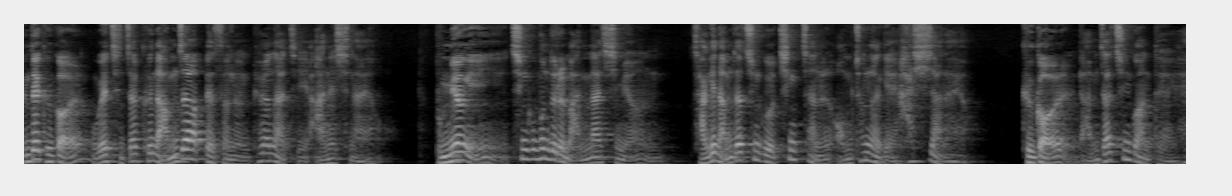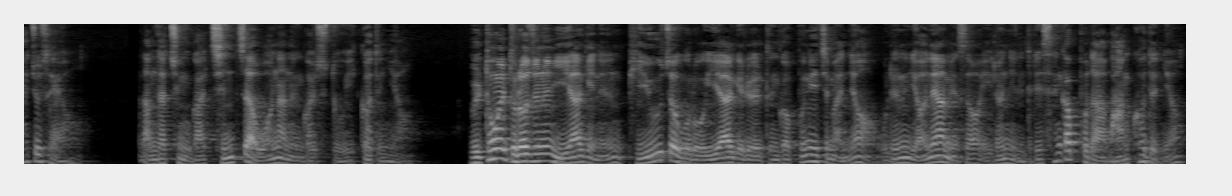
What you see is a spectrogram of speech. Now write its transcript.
근데 그걸 왜 진짜 그 남자 앞에서는 표현하지 않으시나요? 분명히 친구분들을 만나시면 자기 남자친구 칭찬을 엄청나게 하시잖아요. 그걸 남자친구한테 해주세요. 남자친구가 진짜 원하는 걸 수도 있거든요. 물통을 들어주는 이야기는 비유적으로 이야기를 든 것 뿐이지만요 우리는 연애하면서 이런 일들이 생각보다 많거든요.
